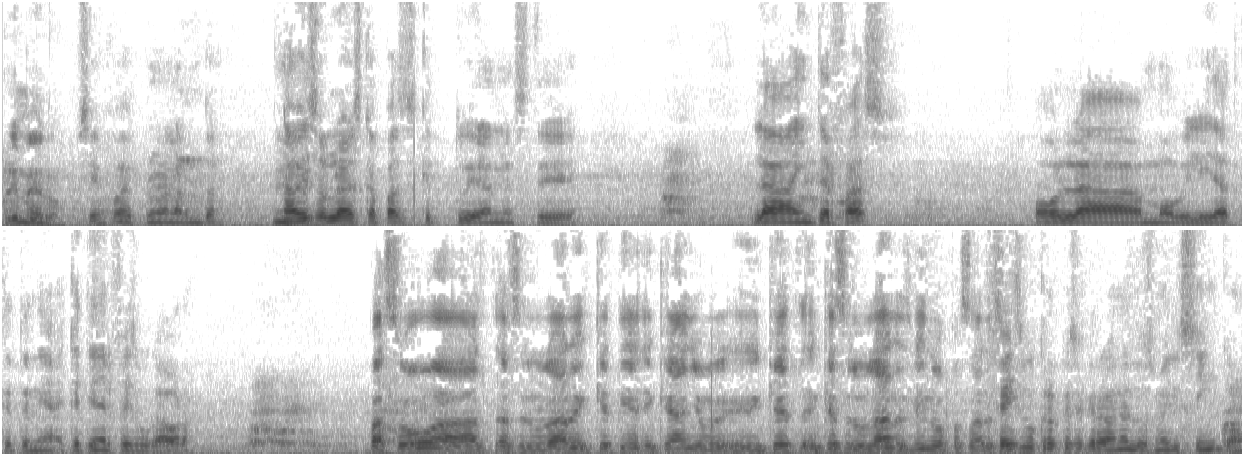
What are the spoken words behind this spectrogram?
primero. Sí, fue el primero en la computadora. No había celulares capaces que tuvieran este la interfaz o la movilidad que tenía que tiene el Facebook ahora. Pasó al celular en qué, en qué año, en qué, en qué celulares vino a pasar eso. Facebook creo que se creó en el 2005,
